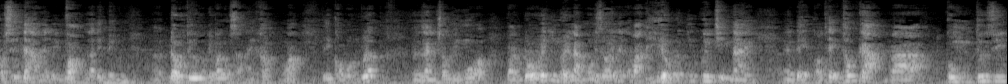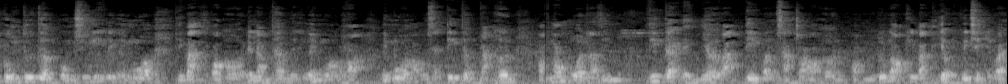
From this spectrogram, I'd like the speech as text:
có xứng đáng để mình bỏ ra để mình ờ, đầu tư vào cái bất động sản hay không, đúng không? Thì có bốn bước ờ, dành cho người mua. Và đối với những người làm môi giới nếu các bạn hiểu được những quy trình này ờ, để có thể thông cảm và cùng tư duy, cùng tư tưởng, cùng suy nghĩ với người mua, thì bạn sẽ có cơ hội để làm thân với những người mua của họ. Người mua họ cũng sẽ tin tưởng bạn hơn. Họ mong muốn là gì? Tin cậy để nhờ bạn tìm bất động sản cho họ hơn. Họ, lúc đó khi bạn hiểu được quy trình như vậy,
